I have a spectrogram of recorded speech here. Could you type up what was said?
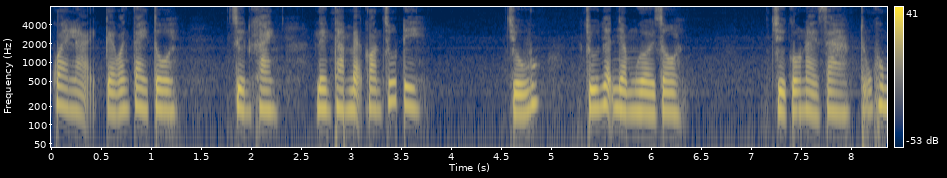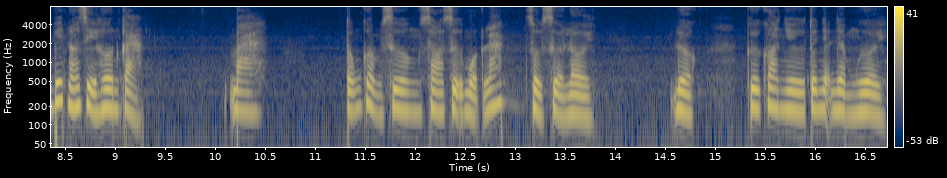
quay lại kéo anh tay tôi. Duyên Khanh, lên thăm mẹ con chút đi. Chú Chú nhận nhầm người rồi. Trừ câu này ra cũng không biết nói gì hơn cả. Ba. Tống Cẩm Sương so dự một lát Rồi sửa lời. Được, cứ coi như tôi nhận nhầm người.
